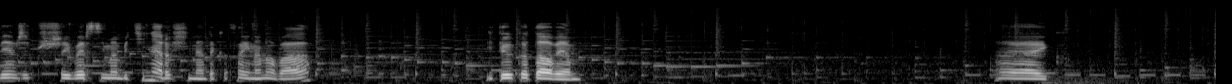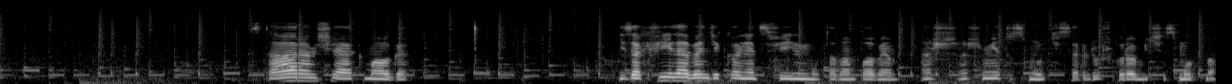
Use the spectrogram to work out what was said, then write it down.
wiem, że w przyszłej wersji ma być inna roślina, taka fajna, nowa. I tylko to wiem. Ejku. Staram się jak mogę. I za chwilę będzie koniec filmu, to wam powiem. Aż, aż mnie to smuci, serduszko robi się smutno.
